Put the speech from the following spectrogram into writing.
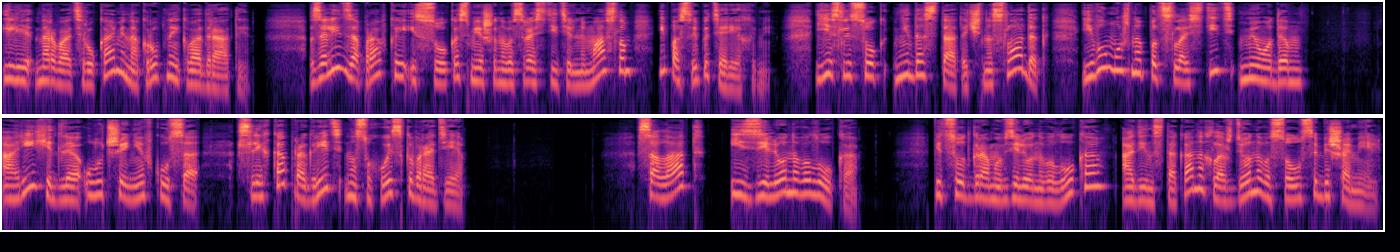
или нарвать руками на крупные квадраты. Залить заправкой из сока, смешанного с растительным маслом, и посыпать орехами. Если сок недостаточно сладок, его можно подсластить медом. Орехи для улучшения вкуса слегка прогреть на сухой сковороде. Салат из зеленого лука. 500 граммов зеленого лука, 1 стакан охлажденного соуса бешамель.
